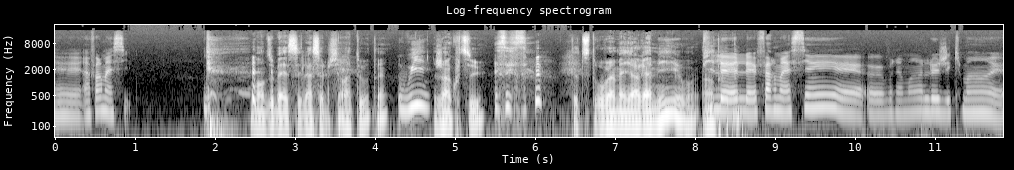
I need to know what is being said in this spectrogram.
euh, à pharmacie. Mon Dieu, ben c'est la solution à tout. Hein? Oui, Jean Coutu, c'est ça. t'as-tu trouvé un meilleur ami? Ou... Puis le, le pharmacien euh, a vraiment logiquement euh,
